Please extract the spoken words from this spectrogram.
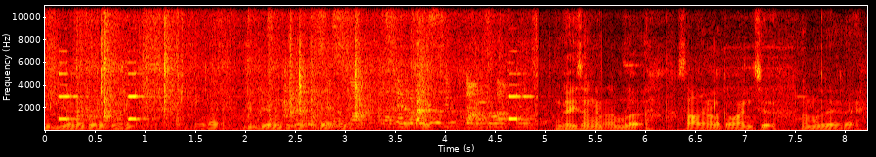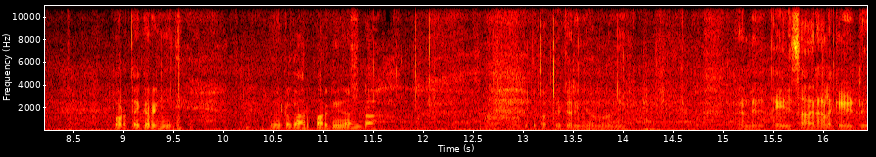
ബില്ല് ചെയ്യാനായിട്ട് ഇവിടെ കയറി ഇവിടെ ബില്ല് ചെയ്യാൻ വേണ്ടിയിട്ട് നിൽക്കുകയാണ്. ഓക്കെ ഗൈസ് അങ്ങനെ നമ്മൾ സാധനങ്ങളൊക്കെ വാങ്ങിച്ച് നമ്മൾ നേരെ പുറത്തേക്ക് ഇറങ്ങി. എന്നിട്ട് കാർ പാർക്കിംഗ് കണ്ടാ പുറത്തേക്ക് ഇറങ്ങി നമ്മൾ രണ്ട് കയ്യിൽ സാധനങ്ങളൊക്കെ ആയിട്ട്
